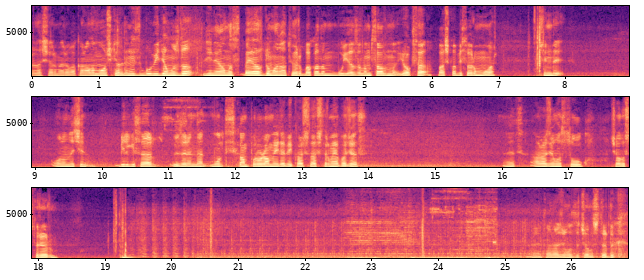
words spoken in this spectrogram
Arkadaşlar merhaba kanalıma hoş geldiniz. Bu videomuzda lineamız beyaz duman atıyor. Bakalım bu yazılımsal mı yoksa başka bir sorun mu var? Şimdi onun için bilgisayar üzerinden multiscan programıyla bir karşılaştırma yapacağız. Evet aracımız soğuk çalıştırıyorum. Evet aracımızı çalıştırdık.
